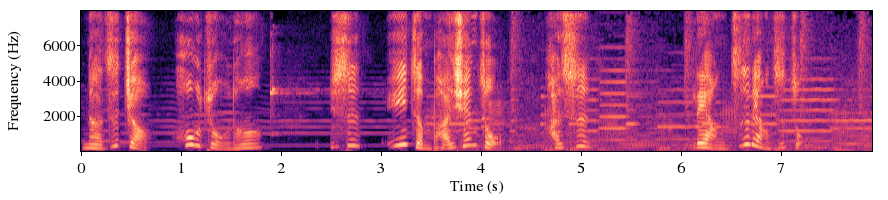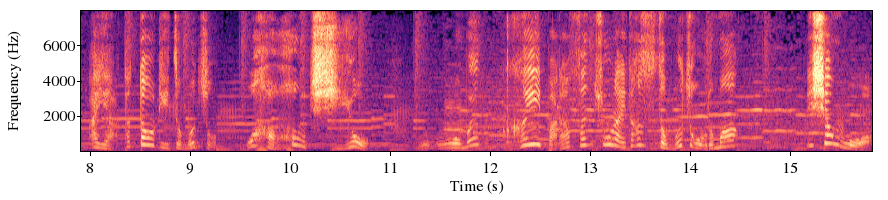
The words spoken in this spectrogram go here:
哪只脚后走呢？是一整排先走，还是两只两只走？哎呀，他到底怎么走？我好好奇哦。我我们可以把它分出来，他是怎么走的吗？你像我，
